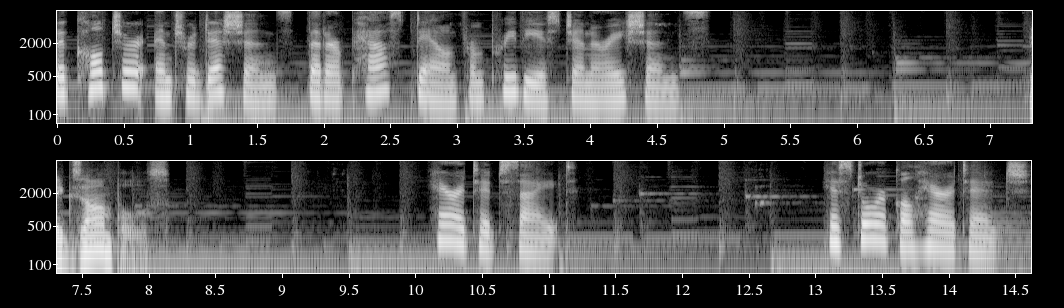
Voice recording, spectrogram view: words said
The culture and traditions that are passed down from previous generations. Examples Heritage Site Historical Heritage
